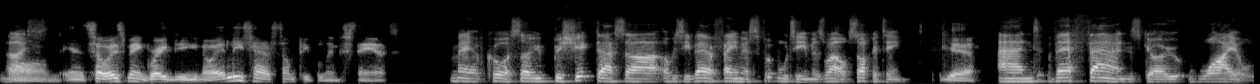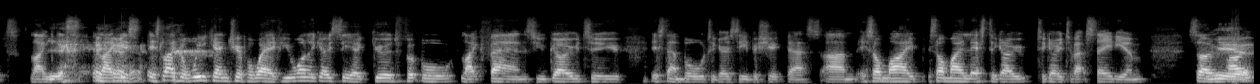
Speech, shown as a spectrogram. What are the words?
nice. um and so it's been great to you know at least have some people in the stands Mate, of course. So Besiktas are obviously they're a famous football team as well, soccer team. Yeah. And their fans go wild. Like yeah. it's, like it's it's like a weekend trip away. If you want to go see a good football like fans, you go to Istanbul to go see Besiktas. Um, it's on my it's on my list to go to go to that stadium. So yeah.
